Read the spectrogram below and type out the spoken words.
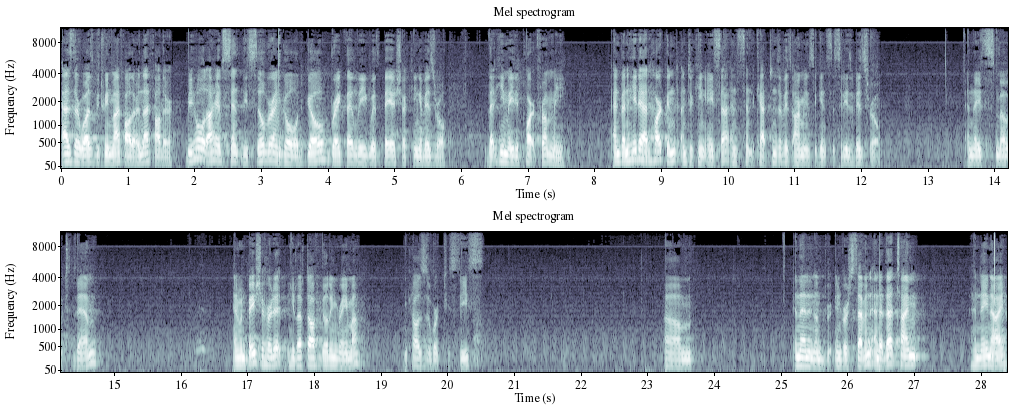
as there was between my father and thy father. Behold, I have sent thee silver and gold. Go, break thy league with Baasha, king of Israel, that he may depart from me. And Benhadad hearkened unto King Asa, and sent captains of his armies against the cities of Israel. And they smote them. And when Baasha heard it, he left off building Ramah, and caused the work to cease. Um, and then in, in verse 7, and at that time Hanani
